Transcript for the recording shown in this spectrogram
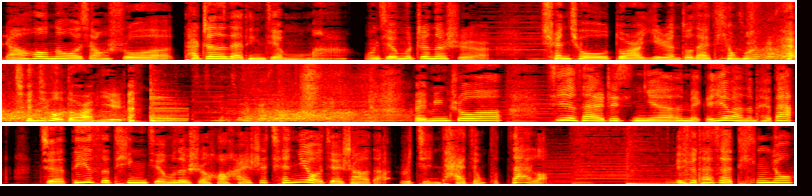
然后呢，我想说，他真的在听节目吗？我们节目真的是全球多少亿人都在听吗？全球有多少亿人？北明说，谢谢在这几年每个夜晚的陪伴。记得第一次听你节目的时候，还是前女友介绍的，如今他已经不在了，也许他在听哟。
